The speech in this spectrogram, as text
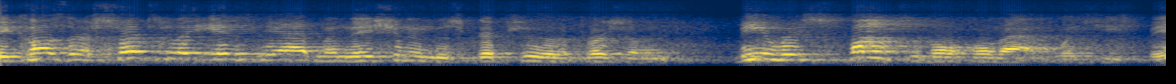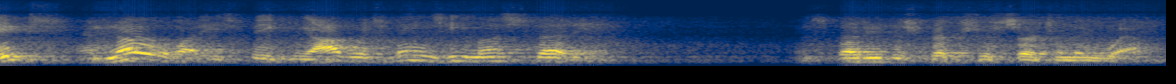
Because there certainly is the admonition in the scripture that a person be responsible for that which he speaks and know what he's speaking of, which means he must study and study the Scripture certainly well.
